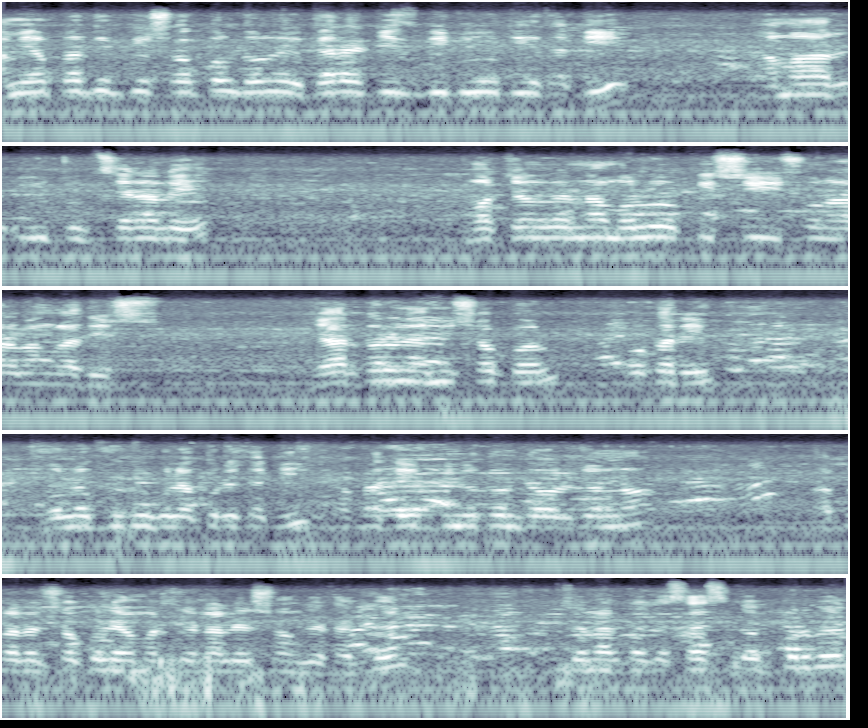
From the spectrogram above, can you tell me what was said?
আমি আপনাদেরকে সকল ধরনের ভ্যারাইটিস ভিডিও দিয়ে থাকি আমার ইউটিউব চ্যানেলে আমার চ্যানেলের নাম হলো কৃষি সোনার বাংলাদেশ। যার কারণে আমি সকল প্রকারে ব্লগ ভিডিওগুলো করে থাকি আপনাদের বিনোদন দেওয়ার জন্য। আপনারা সকলে আমার চ্যানেলের সঙ্গে থাকবেন চ্যানেলটাকে সাবস্ক্রাইব করবেন।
